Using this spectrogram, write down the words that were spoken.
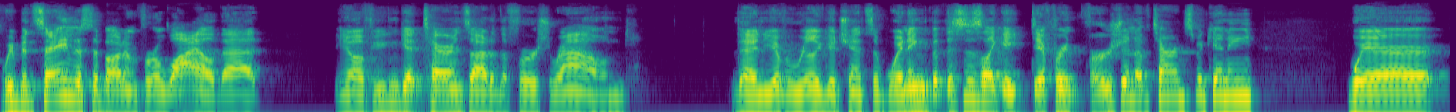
we've been saying this about him for a while that you know if you can get Terrence out of the first round, then you have a really good chance of winning. But this is like a different version of Terrence McKinney, where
